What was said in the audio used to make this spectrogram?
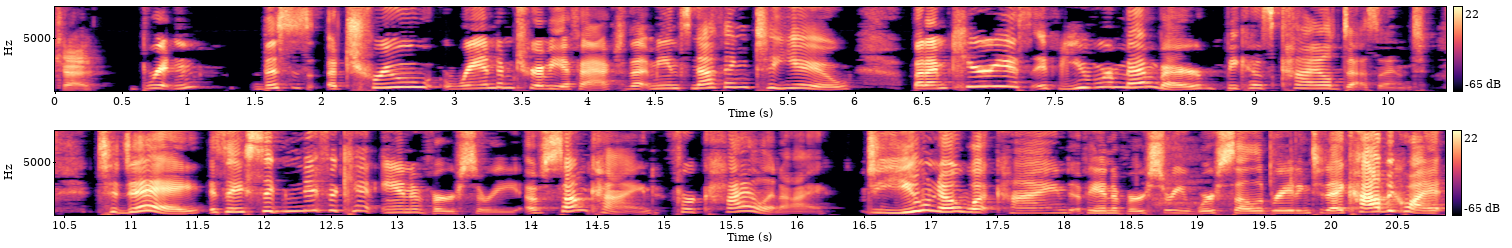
Okay. Britain, this is a true random trivia fact that means nothing to you, but I'm curious if you remember because Kyle doesn't. Today is a significant anniversary of some kind for Kyle and I. Do you know what kind of anniversary we're celebrating today? Kyle, be quiet.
